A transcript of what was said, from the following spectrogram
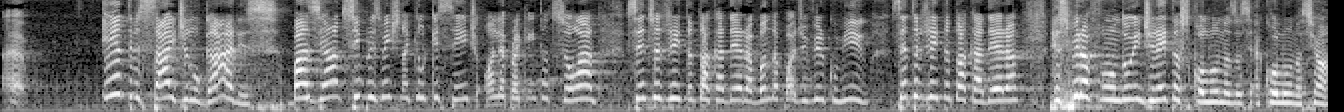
É, entra e sai de lugares baseado simplesmente naquilo que sente. Olha para quem está do seu lado, senta direito na tua cadeira, a banda pode vir comigo. Senta direito na tua cadeira, respira fundo, endireita as colunas, assim, a coluna assim, ó.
